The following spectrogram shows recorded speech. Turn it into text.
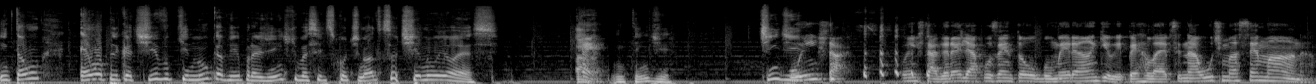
Então, é um aplicativo que nunca veio pra gente, que vai ser descontinuado, que só tinha no iOS. Ah, É. entendi. O, Insta... o Instagram ele aposentou o Boomerang e o Hyperlapse na última semana.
